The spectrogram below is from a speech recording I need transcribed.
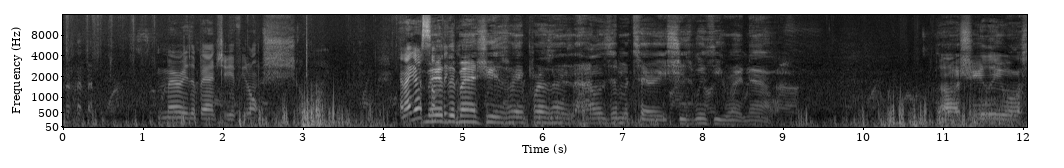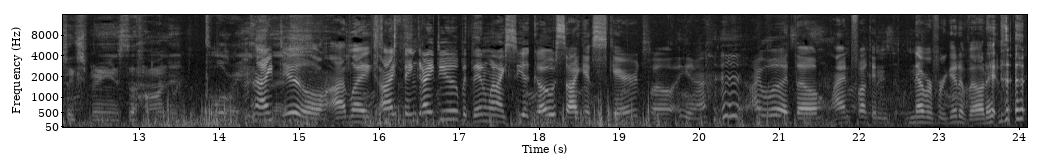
Mary the Banshee, if you don't show up. And I got Mary something. the Banshee is very present in Highland Cemetery. She's with you right now. Uh, she really wants to experience the haunted glory. I do. I like. I think I do, but then when I see a ghost, I get scared. So yeah, I would though. I'd fucking never forget about it.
